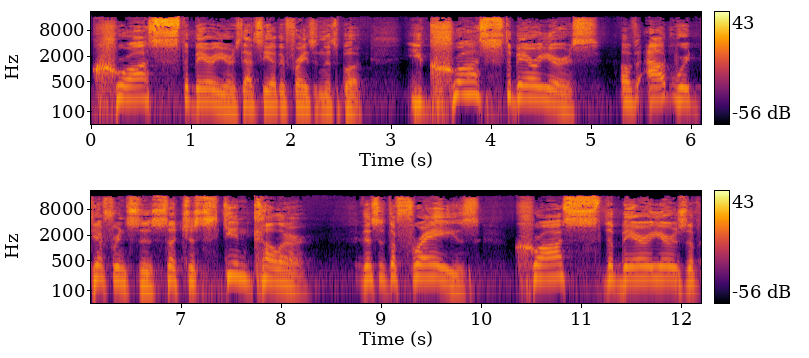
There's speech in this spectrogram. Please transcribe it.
cross the barriers. That's the other phrase in this book. You cross the barriers of outward differences, such as skin color. This is the phrase cross the barriers of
